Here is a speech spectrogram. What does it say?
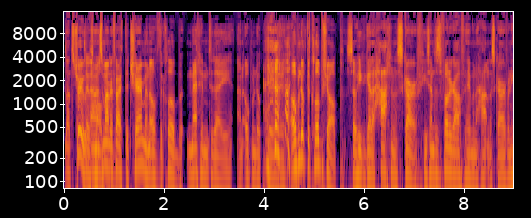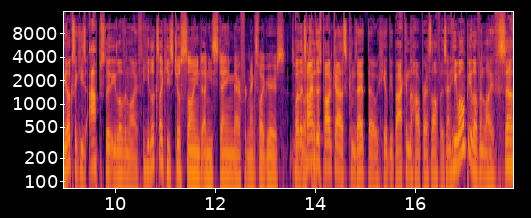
That's true. So and as a matter of fact, the chairman of the club met him today and opened up the opened up the club shop so he could get a hat and a scarf. He sent us a photograph of him in a hat and a scarf, and he looks like he's absolutely loving life. He looks like he's just signed and he's staying there for the next five years. By the time looks this podcast comes out, though, he'll be back in the hot press office, and he won't be loving life. So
